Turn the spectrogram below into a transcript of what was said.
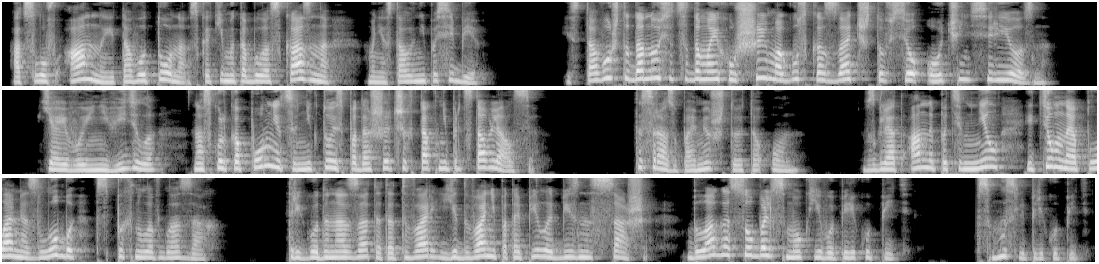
От слов Анны и того тона, с каким это было сказано, мне стало не по себе. Из того, что доносится до моих ушей, могу сказать, что все очень серьезно. Я его и не видела. Насколько помнится, никто из подошедших так не представлялся. Ты сразу поймешь, что это он. Взгляд Анны потемнел, и темное пламя злобы вспыхнуло в глазах. Три года назад эта тварь едва не потопила бизнес Саши, благо Соболь смог его перекупить. В смысле перекупить?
